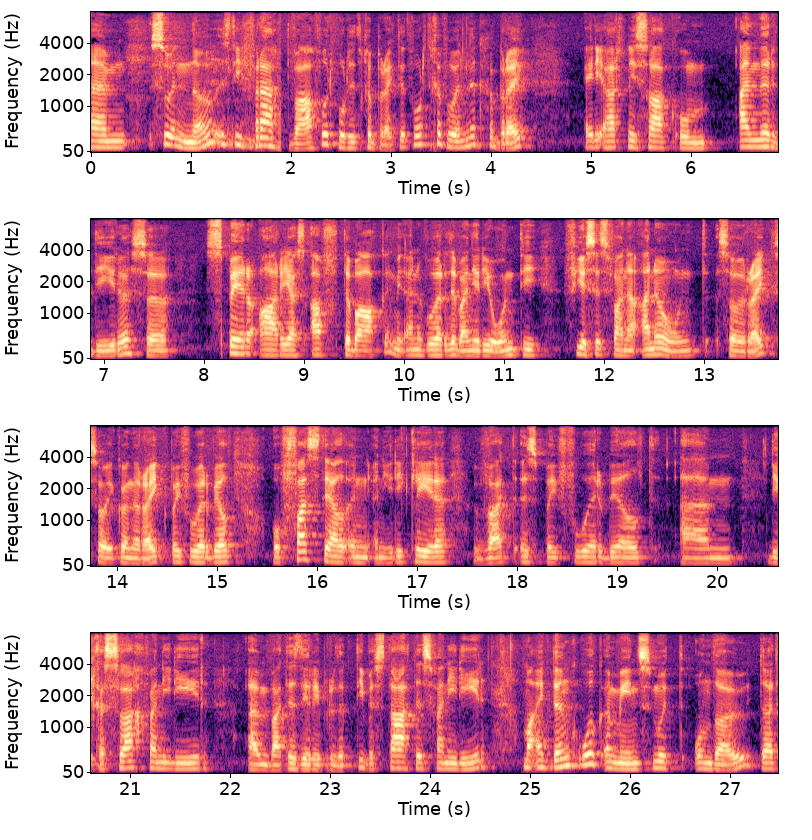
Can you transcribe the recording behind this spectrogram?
Ehm um, so nou is die vraag waarvoor word dit gebruik? Dit word gewoonlik gebruik uit die aard van die saak om ander diere se sper areas af te baken. Met ander woorde wanneer die hond die feeses van 'n ander hond sou ruik, sou hy kon ruik byvoorbeeld of vasstel in in hierdie klere wat is byvoorbeeld ehm um, die geslag van die dier, ehm um, wat is die reproduktiewe status van die dier, maar ek dink ook 'n mens moet onthou dat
